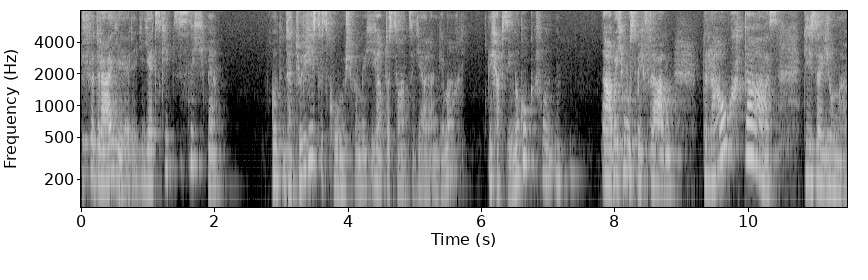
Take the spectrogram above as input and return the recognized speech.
für Dreijährige. Jetzt gibt es es nicht mehr. Und natürlich ist das komisch für mich. Ich habe das 20 Jahre lang gemacht. Ich habe es immer gut gefunden. Aber ich muss mich fragen, braucht das dieser junge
